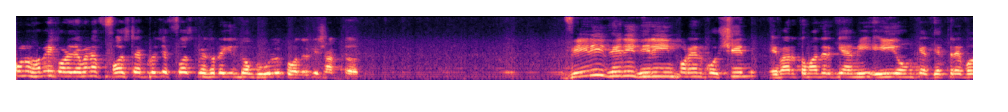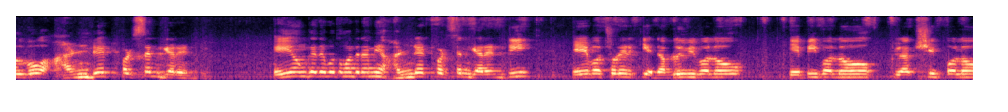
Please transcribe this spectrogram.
কোনোভাবেই করা যাবে না। ফার্স্ট অ্যাপ্রোচে ফার্স্ট মেথডে কিন্তু অঙ্কগুলো তোমাদেরকে সারতে হবে। Very very very important question এবার তোমাদেরকে আমি এই অঙ্কের ক্ষেত্রে বলব হান্ড্রেড পার্সেন্ট গ্যারেন্টি এই অঙ্কে দেবো তোমাদের আমি হান্ড্রেড পার্সেন্ট গ্যারেন্টি এ বছরের কি? ডাব্লিউবি বলো এপি বলো ক্লার্কশিপ বলো,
